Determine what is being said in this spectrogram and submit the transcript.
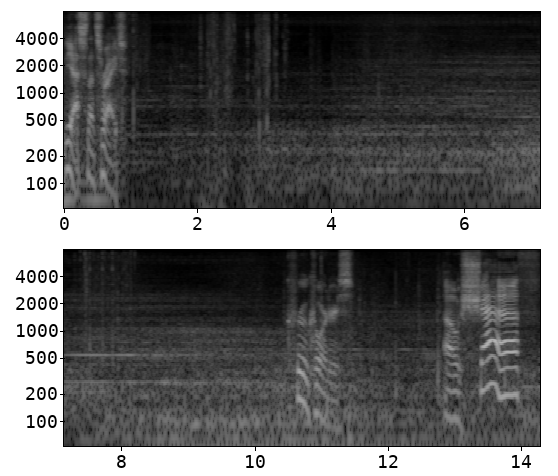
Yes, that's right. Crew quarters. Oh, chef.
